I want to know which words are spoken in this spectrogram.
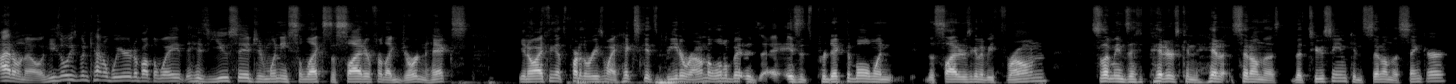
I don't know, he's always been kind of weird about the way his usage and when he selects the slider for like Jordan Hicks. You know, I think that's part of the reason why Hicks gets beat around a little bit is eh, is it's predictable when the slider is going to be thrown. So that means that hitters can hit sit on the the two seam, can sit on the sinker.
